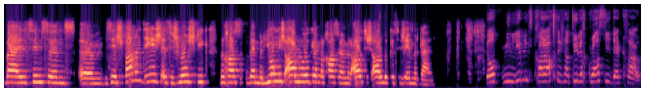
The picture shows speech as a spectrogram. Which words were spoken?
weil Simpsons ähm, sehr spannend ist, es ist lustig, man kann es, wenn man jung ist, anschauen, man kann es, wenn man alt ist, anschauen, es ist immer geil. Ja, mein Lieblingscharakter ist natürlich Krusty der Clown.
